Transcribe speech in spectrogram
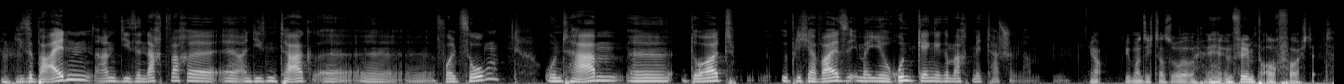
Mhm. Diese beiden haben diese Nachtwache äh, an diesem Tag äh, äh vollzogen und haben äh, dort üblicherweise immer ihre Rundgänge gemacht mit Taschenlampen. Ja, wie man sich das so im Film auch vorstellt.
